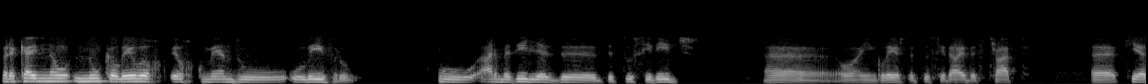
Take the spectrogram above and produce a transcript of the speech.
Para quem não, nunca leu, eu, eu recomendo o, o, livro o, A Armadilha de, de uh, ou em inglês The Thucydides Trap, Uh, que é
